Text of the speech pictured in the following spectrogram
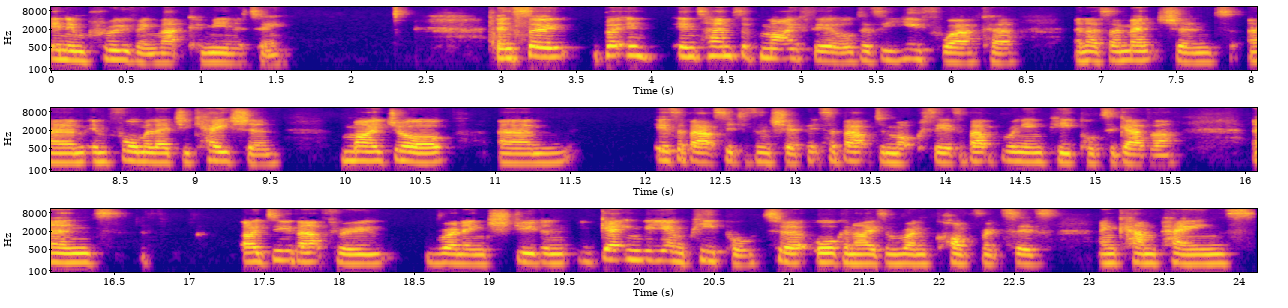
in improving that community. And so, but in, in terms of my field as a youth worker, and as I mentioned, um, informal education, my job um, is about citizenship, it's about democracy, it's about bringing people together. And I do that through running student, getting the young people to organize and run conferences and campaigns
